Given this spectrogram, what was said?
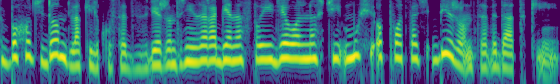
Bo choć dom dla kilkuset zwierząt nie zarabia na swojej działalności, musi opłacać bieżące wydatki.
